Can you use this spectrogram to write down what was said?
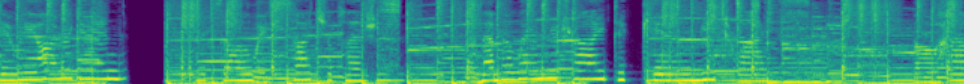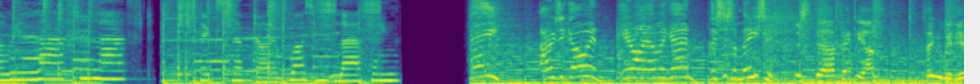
Here we are again. It's always such a pleasure. Remember when you tried to kill me twice? Oh, how we laughed and laughed. Except I wasn't laughing. Hey, how's it going? Here I am again. This is amazing. Just uh, pick me up. Take me with you.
